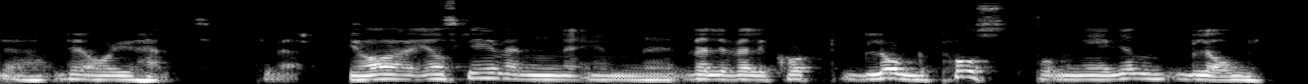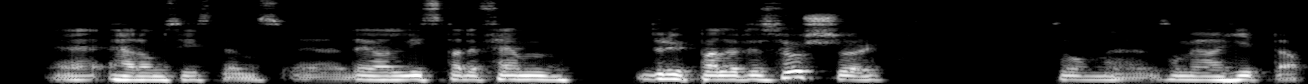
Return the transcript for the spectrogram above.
det, det, har ju hänt, tyvärr. Jag, jag skrev en, en väldigt, väldigt kort bloggpost på min egen blogg eh, häromsistens. Eh, där jag listade fem Drupal-resurser som, eh, som jag har hittat.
